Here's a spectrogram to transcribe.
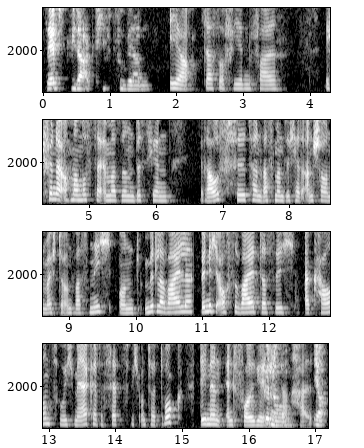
selbst wieder aktiv zu werden. Ja, das auf jeden Fall. Ich finde auch, man muss da immer so ein bisschen rausfiltern, was man sich halt anschauen möchte und was nicht. Und mittlerweile bin ich auch so weit, dass ich Accounts, wo ich merke, das setzt mich unter Druck, denen entfolge genau. ich dann halt. Ja.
